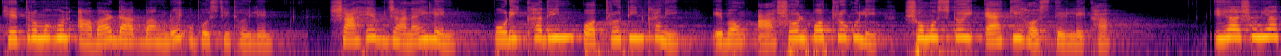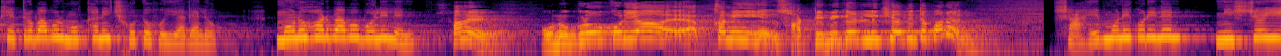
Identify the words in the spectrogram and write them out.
ক্ষেত্রমোহন আবার ডাকবাংলোয় উপস্থিত হইলেন। সাহেব জানাইলেন, পরীক্ষাধীন পত্র তিনখানি এবং আসল পত্রগুলি সমস্তই একই হস্তের লেখা। ইহা শুনিয়া ক্ষেত্রবাবুর মুখখানি ছোট হইয়া গেল। মনোহরবাবু বলিলেন সাহেব অনুগ্রহ করিয়া একখানি সার্টিফিকেট লিখিয়া দিতে পারেন? সাহেব মনে করিলেন নিশ্চয়ই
